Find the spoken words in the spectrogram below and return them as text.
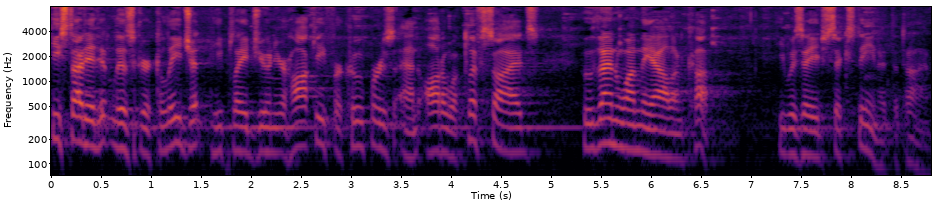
He studied at Lisgar Collegiate. He played junior hockey for Coopers and Ottawa Cliffsides, who then won the Allan Cup. He was age 16 at the time.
